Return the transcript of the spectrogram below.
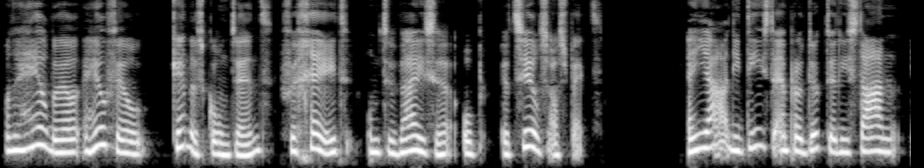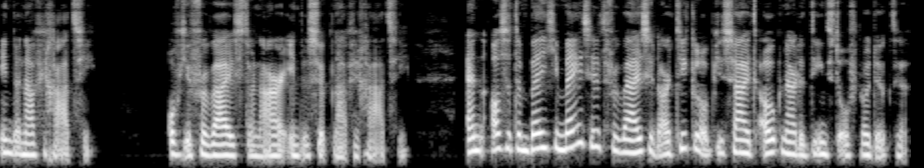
Want heel, heel veel kenniscontent vergeet om te wijzen op het salesaspect. En ja, die diensten en producten die staan in de navigatie. Of je verwijst ernaar in de subnavigatie. En als het een beetje mee zit, verwijzen de artikelen op je site ook naar de diensten of producten.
